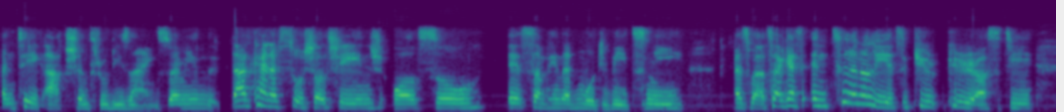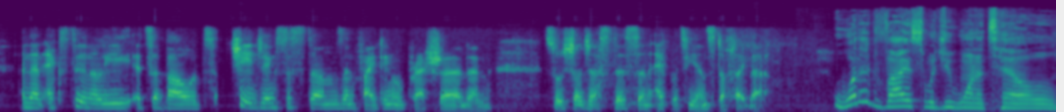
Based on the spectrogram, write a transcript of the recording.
and take action through design. So, I mean, that kind of social change also is something that motivates me as well. So, I guess internally, it's a cu- curiosity. And then externally, it's about changing systems and fighting oppression and social justice and equity and stuff like that. What advice would you want to tell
